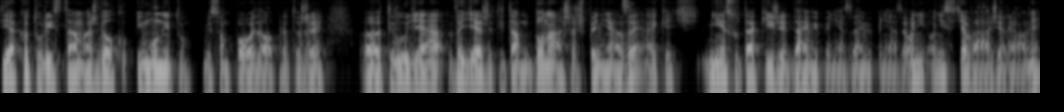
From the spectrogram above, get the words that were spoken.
ty ako turista máš veľkú imunitu, by som povedal, pretože uh, tí ľudia vedia, že ty tam donášaš peniaze, aj keď nie sú takí, že daj mi peniaze, daj mi peniaze. Oni, oni si ťa vážia reálne.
